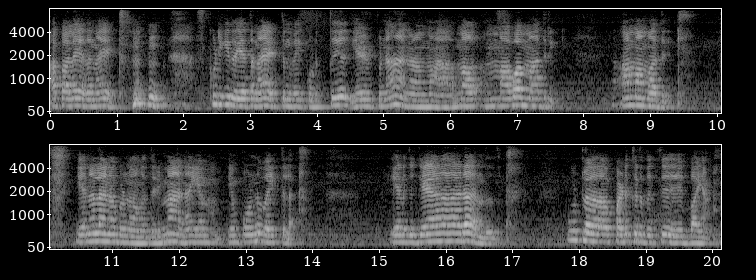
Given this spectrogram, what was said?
அப்பாலாம் எதனா எடுத்து குடிக்கிறது எத்தனா எடுத்துன்னு போய் கொடுத்து எழுப்புனா நான் அம்மா ம- மாதிரி அம்மா மாதிரி. என்னெல்லாம் என்ன பண்ணுவாங்க தெரியுமா? நான் என் என் பொண்ணு வயிற்றுல எனக்கு கேராக இருந்தது. வீட்டில் படுக்கிறதுக்கு பயம்.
